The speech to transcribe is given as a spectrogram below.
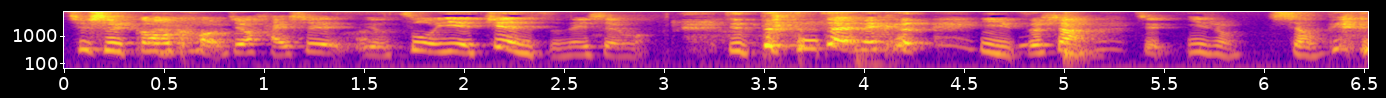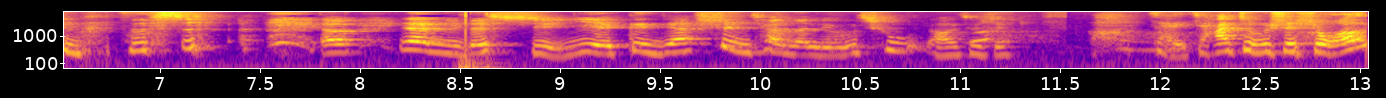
就是高考就还是有作业卷子那些嘛，就蹲在那个椅子上，就一种小便的姿势，然后让你的血液更加顺畅的流出，然后就觉得啊在家就是爽，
